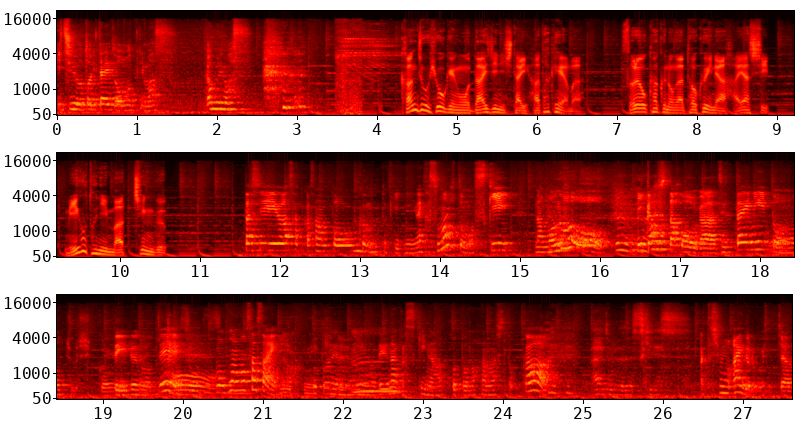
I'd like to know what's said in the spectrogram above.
1位を取りたいと思っています。頑張ります。感情表現を大事にしたい畠山。それを描くのが得意な林。見事にマッチング私は作家さんと組む時になんかその人の好きなものを生かした方が絶対にいいと思っているのでもうほんの些細なことでもいいのでなんか好きなことの話とか。アイドル好きです。私もアイドルめっちゃ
